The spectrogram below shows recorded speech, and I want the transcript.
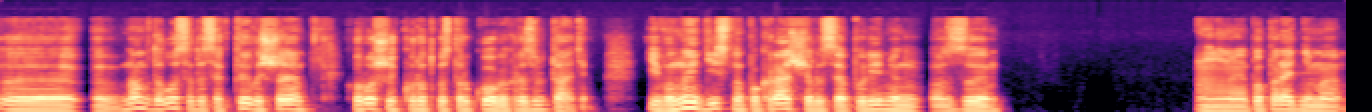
е, нам вдалося досягти лише хороших короткострокових результатів. І вони дійсно покращилися порівняно з попередніми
